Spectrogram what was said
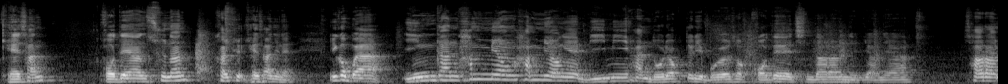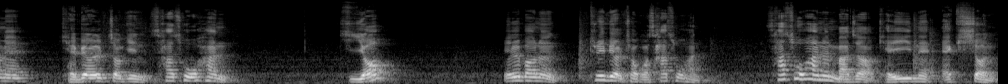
계산, 거대한 순환, 칼큘 계산이네. 이거 뭐야? 인간 한 명 한 명의 미미한 노력들이 모여서 거대해진다라는 얘기 아니야. 사람의 개별적인 사소한 기여? 1번은 트리비얼 저거 사소한. 사소한은 맞아. 개인의 액션은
